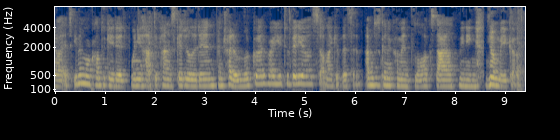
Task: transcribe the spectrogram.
da. It's even more complicated when you have to kind of schedule it in and try to look good for a YouTube video. So I'm like, listen, I'm just gonna come in vlog style, meaning no makeup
